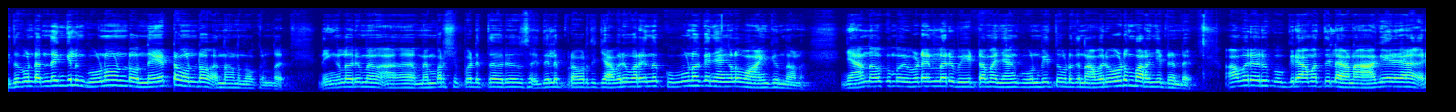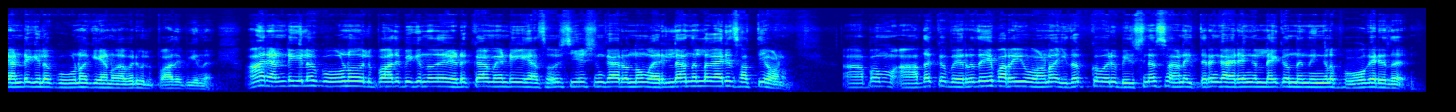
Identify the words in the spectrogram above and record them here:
ഇതുകൊണ്ട് എന്തെങ്കിലും ഗുണമുണ്ടോ നേട്ടമുണ്ടോ എന്നാണ് നോക്കേണ്ടത്. നിങ്ങളൊരു മെമ്പർഷിപ്പ് എടുത്ത ഒരു ഇതിൽ പ്രവർത്തിച്ച് അവർ പറയുന്ന കൂണൊക്കെ ഞങ്ങൾ വാങ്ങിക്കുന്നതാണ്. ഞാൻ നോക്കുമ്പോൾ ഇവിടെയുള്ളൊരു വീട്ടമ്മ ഞാൻ കൂൺ വിത്ത് കൊടുക്കുന്ന അവരോടും പറഞ്ഞിട്ടുണ്ട്. അവരൊരു കുഗ്രാമത്തിലാണ് ആകെ രണ്ട് കിലോ കൂണൊക്കെയാണ് അവർ ഉൽപ്പാദിപ്പിക്കുന്നത്. ആ രണ്ട് കിലോ കൂണ് ഉൽപ്പാദിപ്പിക്കുന്നത് എടുക്കാൻ വേണ്ടി അസോസിയേഷൻകാരൊന്നും വരില്ല എന്നുള്ള കാര്യം സത്യമാണ്. അപ്പം അതൊക്കെ വെറുതെ പറയുവാണ്. ഇതൊക്കെ ഒരു ബിസിനസ്സാണ്. ഇത്തരം കാര്യങ്ങളിലേക്കൊന്നും നിങ്ങൾ പോകരുത്.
